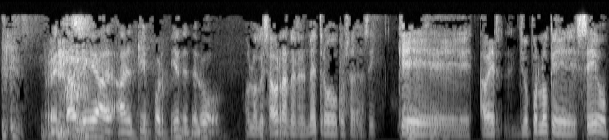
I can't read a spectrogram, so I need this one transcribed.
sí. Rentable al, al 100%, desde luego. O lo que se ahorran en el metro o cosas así. Que, a ver, yo por lo que sé o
